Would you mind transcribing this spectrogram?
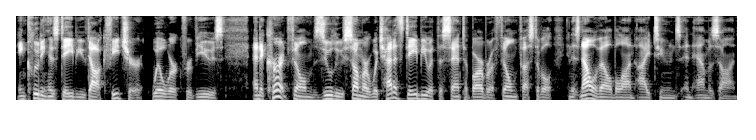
including his debut doc feature, Will Work for Views and a current film, Zulu Summer, which had its debut at the Santa Barbara Film Festival and is now available on iTunes and Amazon.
